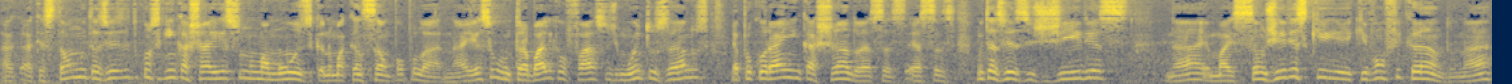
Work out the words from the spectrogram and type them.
a, a, questão muitas vezes é de conseguir encaixar isso numa música, numa canção popular. Né? Esse é um trabalho que eu faço de muitos anos, é procurar ir encaixando essas, essas muitas vezes gírias né? mas são gírias que, que vão ficando. Né?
